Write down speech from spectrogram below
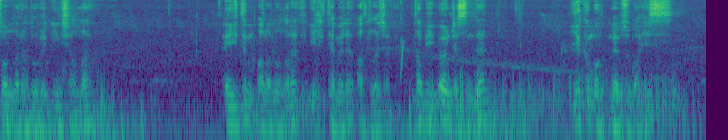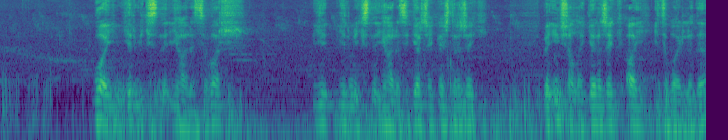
sonlarına doğru inşallah eğitim alanı olarak ilk temeli atılacak. Tabii öncesinden yıkımı mevzu bahis. Bu ayın 22'sinde ihalesi var. Y- 22'sinde ihalesi gerçekleştirecek ve inşallah gelecek ay itibariyle de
